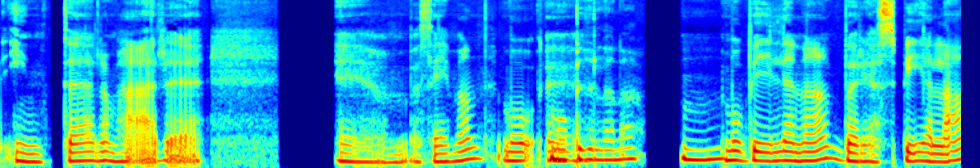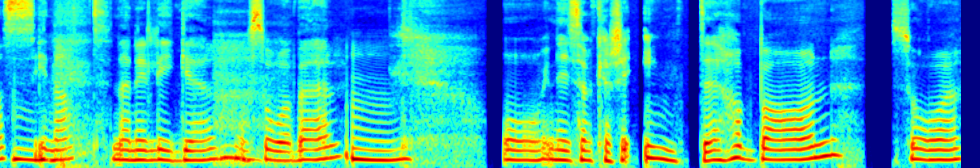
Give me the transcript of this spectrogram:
inte de här, eh, eh, vad säger man, Mo, eh, Mobilerna. Mm. mobilerna börjar spelas Mm. i natt när ni ligger och sover. Mm. Och ni som kanske inte har barn, så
